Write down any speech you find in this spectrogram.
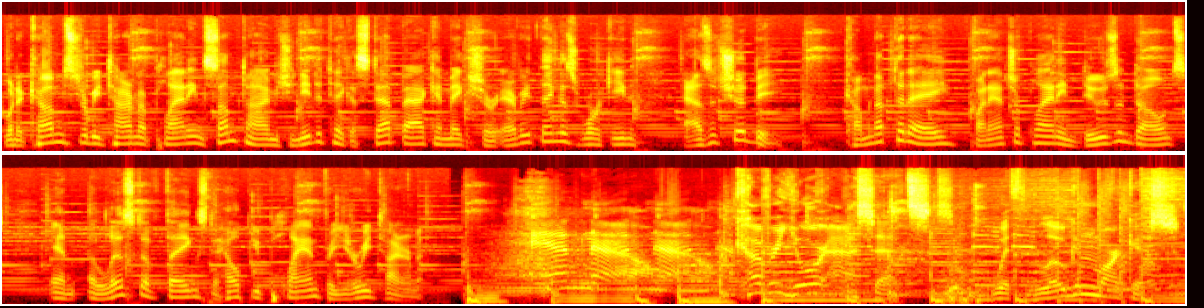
When it comes to retirement planning, sometimes you need to take a step back and make sure everything is working as it should be. Coming up today, financial planning do's and don'ts, and a list of things to help you plan for your retirement. And now, cover your assets with Logan Marcus.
